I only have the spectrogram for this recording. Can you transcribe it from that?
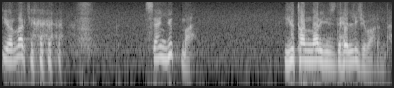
Diyorlar ki sen yutma. Yutanlar yüzde elli civarında.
